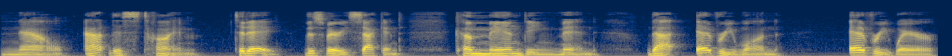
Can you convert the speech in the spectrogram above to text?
now at this time today this very second commanding men that everyone everywhere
